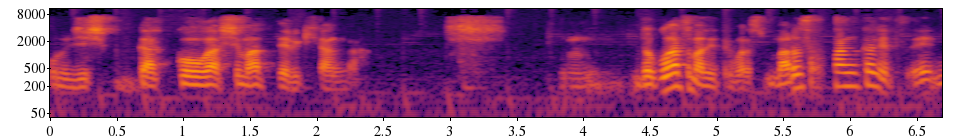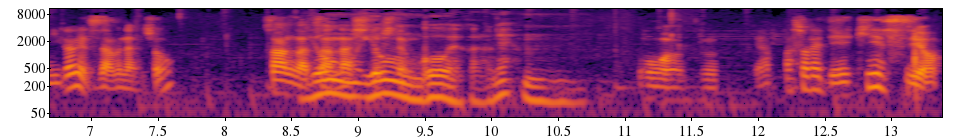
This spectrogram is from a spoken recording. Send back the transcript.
この自粛学校が閉まってる期間が。うん、6月までってことは、丸3ヶ月、え、2ヶ月ダメなんでしょ ?3 月はなしとして4、も。5やからね。うん。やっぱそれできんっすよ。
